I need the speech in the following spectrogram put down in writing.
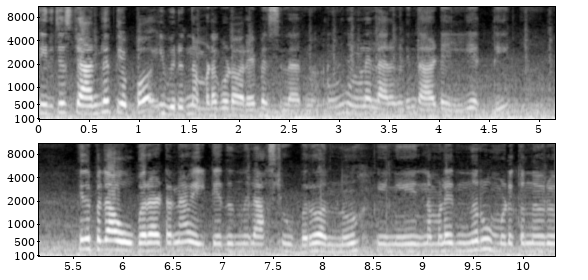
തിരിച്ച് സ്റ്റാൻഡിലെത്തിയപ്പോൾ ഇവരും നമ്മുടെ കൂടെ ഒരേ ബസ്സിലായിരുന്നു അങ്ങനെ ഞങ്ങൾ എല്ലാവരും കൂടി ഇതാ ഡൽഹി എത്തി ഇതിപ്പോൾ ഇതാ ഊബർ ആയിട്ടന്നെ വെയിറ്റ് ചെയ്ത് നിന്ന് ലാസ്റ്റ് ഊബർ വന്നു. ഇനി നമ്മൾ എന്ന് റൂം എടുക്കുന്ന ഒരു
